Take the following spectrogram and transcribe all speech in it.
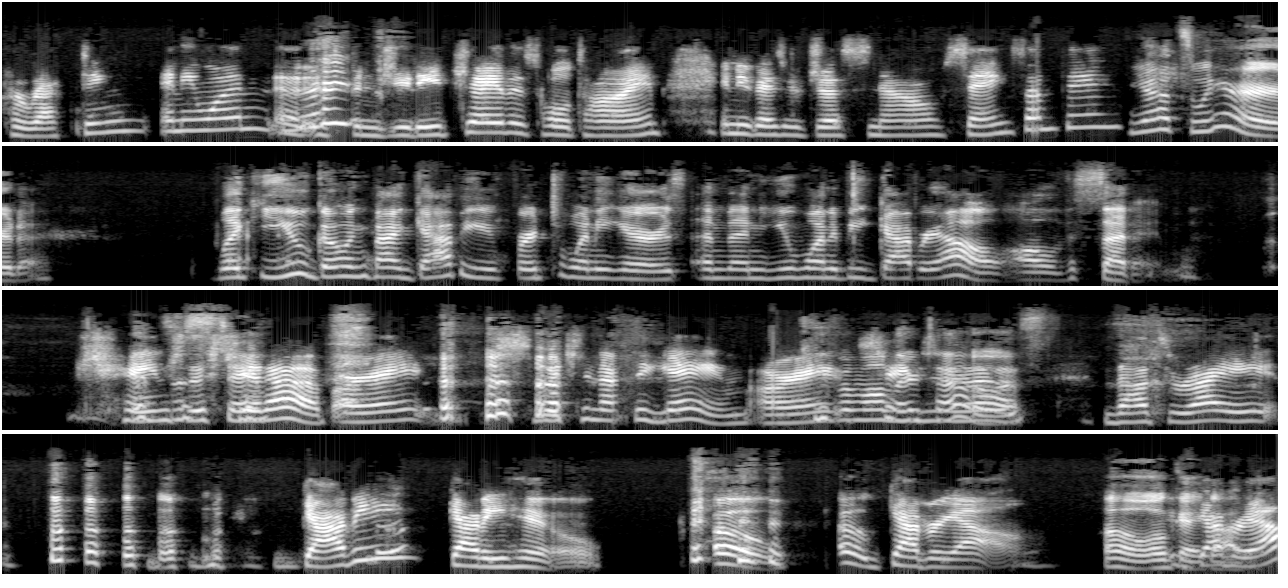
correcting anyone, and Right. it's been Giudice this whole time, and you guys are just now saying something. Yeah, it's weird. Like you going by Gabby for 20 years, and then you want to be Gabrielle all of a sudden. Change the shit up, all right? Switching up the game, all right? Keep them on their it up. toes. That's right. Gabby, Gabby, who? Oh, oh, Gabrielle. Oh, okay. Gabrielle.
